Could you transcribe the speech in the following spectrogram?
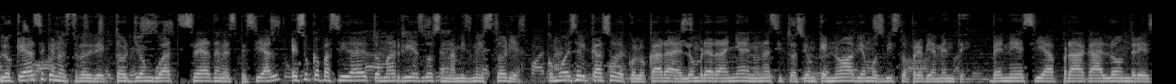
Lo que hace que nuestro director John Watts sea tan especial es su capacidad de tomar riesgos en la misma historia, como es el caso de colocar a El Hombre Araña en una situación que no habíamos visto previamente. Venecia, Praga, Londres.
